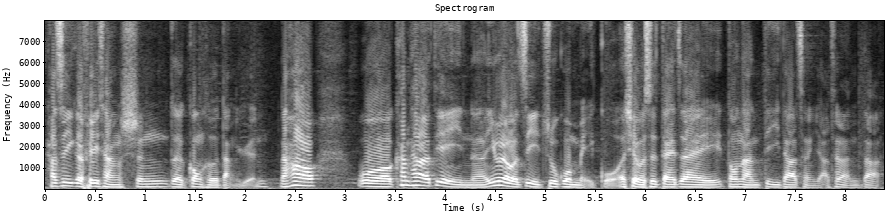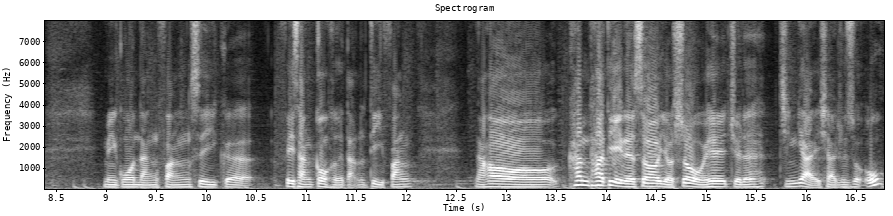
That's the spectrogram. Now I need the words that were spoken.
他是一个非常深的共和党员。然后我看他的电影呢，因为我自己住过美国，而且我是待在东南第一大城亚特兰大，美国南方是一个非常共和党的地方。然后看他电影的时候，有时候我会觉得惊讶一下，就是说，哦，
